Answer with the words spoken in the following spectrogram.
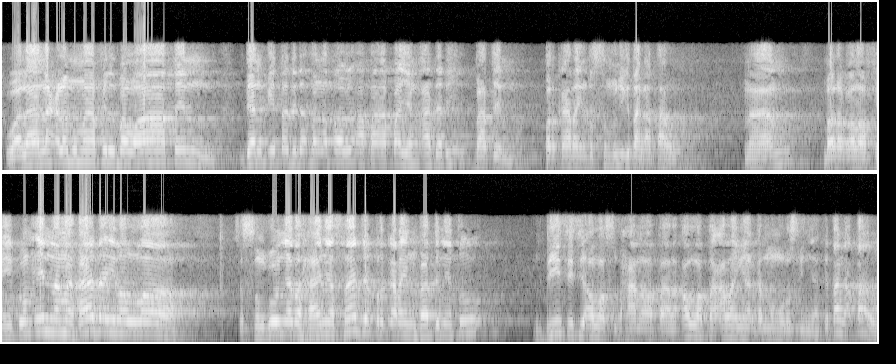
Wala na'lamu ma fil bawatin dan kita tidak mengetahui apa-apa yang ada di batin. Perkara yang tersembunyi kita enggak tahu. Naam, barakallahu fikum. Innama hada ilallah. Sesungguhnya hanya saja perkara yang batin itu di sisi Allah Subhanahu wa taala. Allah taala yang akan mengurusinya. Kita enggak tahu.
